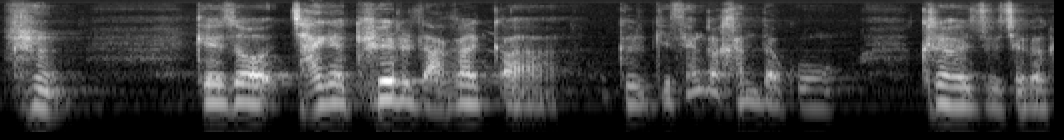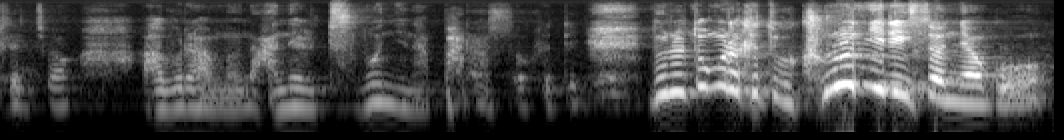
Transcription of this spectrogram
그래서 자기가 교회를 나갈까 그렇게 생각한다고 그래가지고 제가 그랬죠. 아브라함은 아내를 두 번이나 팔았어. 그랬더니 눈을 동그랗게 뜨고 그런 일이 있었냐고.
